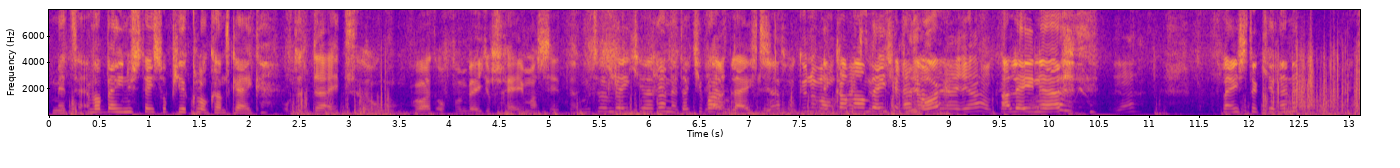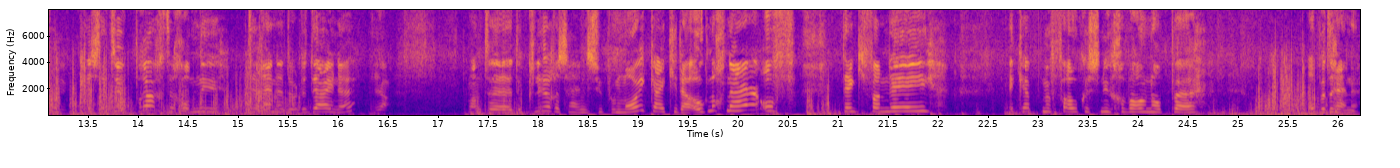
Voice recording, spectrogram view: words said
Met, en wat ben je nu steeds op je klok aan het kijken? Op de tijd, eh, wat, of we een beetje op schema zitten. Moeten we een beetje rennen, dat je warm blijft? Ja, we kunnen wel ik kan wel een beetje rennen Ja, hoor. ja, ja, oké. Alleen Ja. een klein stukje rennen. Het is natuurlijk prachtig om nu te rennen door de duinen. Ja. Want eh, de kleuren zijn super mooi. Kijk je daar ook nog naar? Of denk je van nee, ik heb mijn focus nu gewoon op, op het rennen?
